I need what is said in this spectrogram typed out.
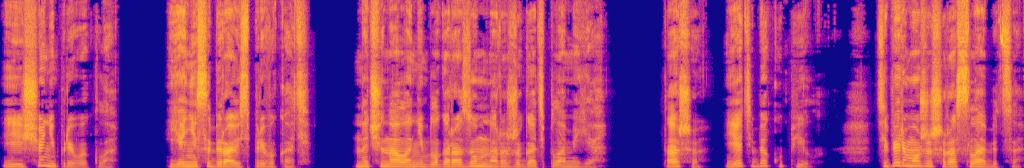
и еще не привыкла». «Я не собираюсь привыкать», — начинала неблагоразумно разжигать пламя я. «Таша, я тебя купил. Теперь можешь расслабиться.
